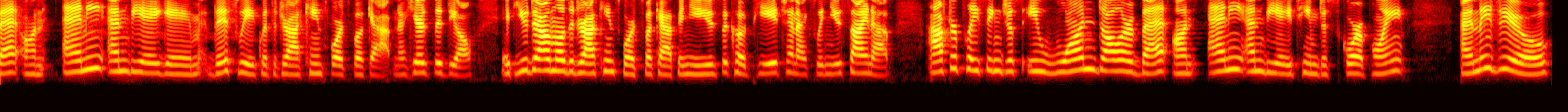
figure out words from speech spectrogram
bet on any NBA game this week with the DraftKings Sportsbook app. Now, here's the deal. If you download the DraftKings Sportsbook app and you use the code PHNX when you sign up, after placing just a $1 bet on any NBA team to score a point, and they do,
